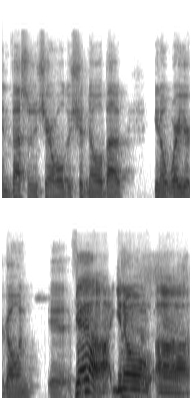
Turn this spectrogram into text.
investors and shareholders should know about you know where you're going eh, yeah the- you know uh,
